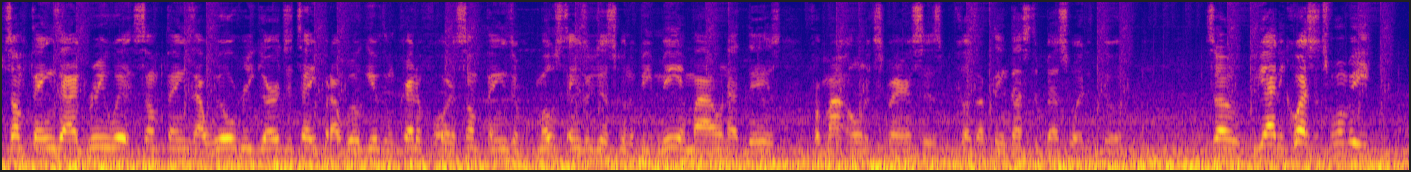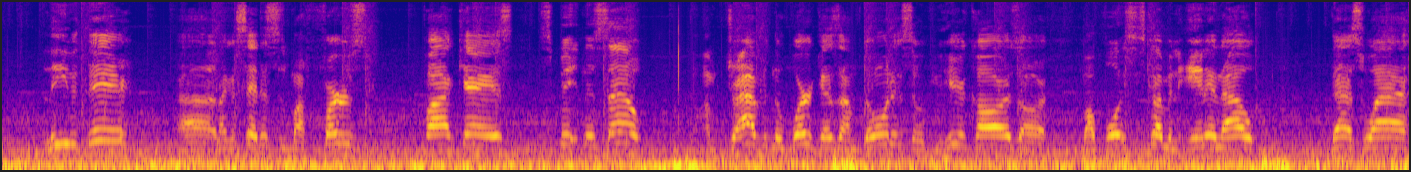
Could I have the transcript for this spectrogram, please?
some things I agree with, some things I will regurgitate, but I will give them credit for it. Some things, are, most things are just going to be me and my own ideas from my own experiences because I think that's the best way to do it. So, you got any questions for me? leave it there. Uh, like I said, this is my first podcast, spitting this out. I'm driving to work as I'm doing it, so if you hear cars or my voice is coming in and out, that's why.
